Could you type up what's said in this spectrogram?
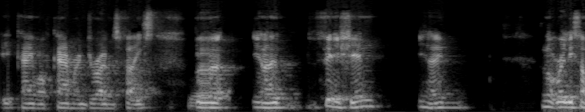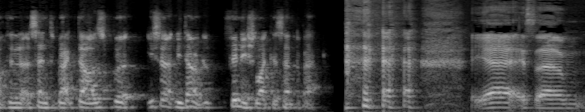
it came off Cameron Jerome's face. But you know, finishing, you know, not really something that a centre back does, but you certainly don't finish like a centre back. yeah, it's um,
